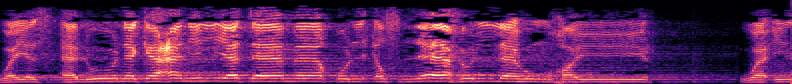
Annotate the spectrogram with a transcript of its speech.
ويسألونك عن اليتامى قل إصلاح لهم خير وإن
